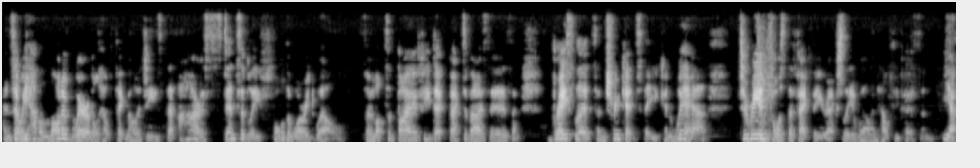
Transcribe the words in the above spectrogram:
And so we have a lot of wearable health technologies that are ostensibly for the worried well. So lots of biofeedback devices and bracelets and trinkets that you can wear to reinforce the fact that you're actually a well and healthy person. Yeah.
